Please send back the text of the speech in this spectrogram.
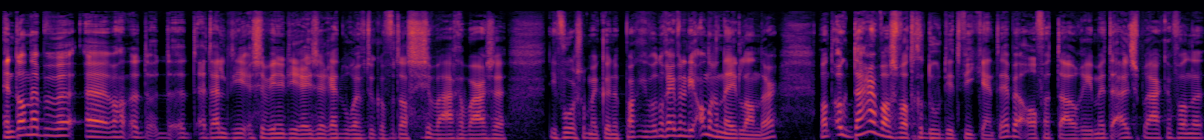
en dan hebben we, het, uiteindelijk, die, ze winnen die race. Red Bull heeft natuurlijk een fantastische wagen waar ze die voorsprong mee kunnen pakken. Ik wil nog even naar die andere Nederlander. Want ook daar was wat gedoe dit weekend hè, bij Alfa Tauri. Met de uitspraken van de,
